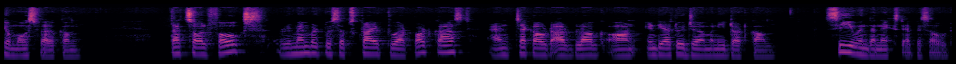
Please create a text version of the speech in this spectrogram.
You're most welcome. That's all, folks. Remember to subscribe to our podcast and check out our blog on india2germany.com. See you in the next episode.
